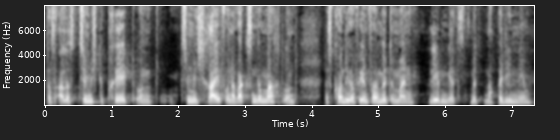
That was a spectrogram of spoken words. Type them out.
das alles ziemlich geprägt und ziemlich reif und erwachsen gemacht. Und das konnte ich auf jeden Fall mit in mein Leben jetzt mit nach Berlin nehmen.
